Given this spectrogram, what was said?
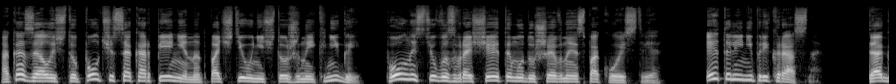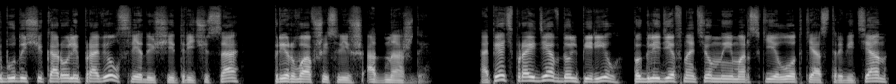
Оказалось, что полчаса корпения над почти уничтоженной книгой полностью возвращает ему душевное спокойствие. Это ли не прекрасно? Так будущий король и провел следующие три часа, прервавшись лишь однажды. Опять пройдя вдоль перил, поглядев на темные морские лодки островитян,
